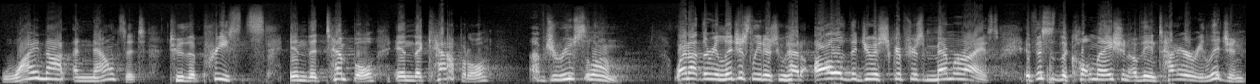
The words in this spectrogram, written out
why not announce it to the priests in the temple in the capital of Jerusalem? Why not the religious leaders who had all of the Jewish scriptures memorized? If this is the culmination of the entire religion,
